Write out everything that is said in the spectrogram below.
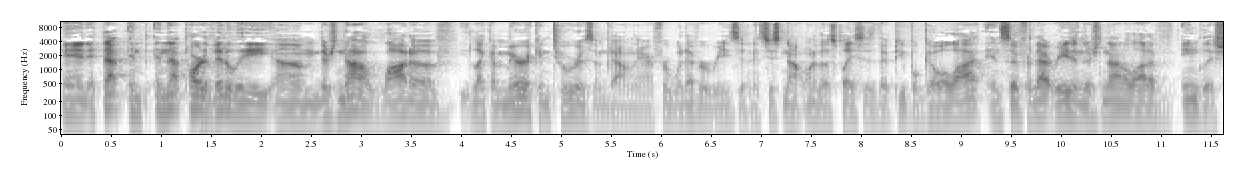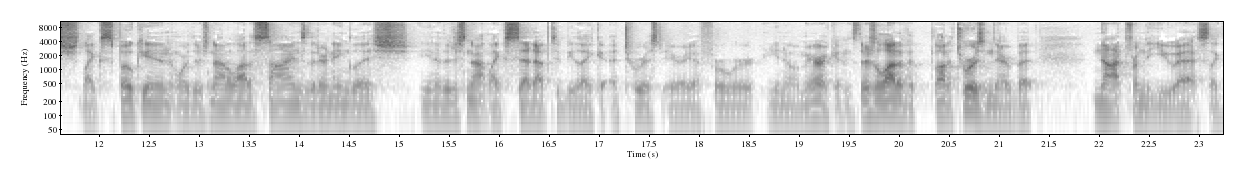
and at that in, in that part of Italy, um, there's not a lot of like American tourism down there for whatever reason. It's just not one of those places that people go a lot, and so for that reason, there's not a lot of English like spoken, or there's not a lot of signs that are in English. You know, they're just not like set up to be like a, a tourist area for you know Americans. There's a lot of a lot of tourism there, but not from the U.S. Like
